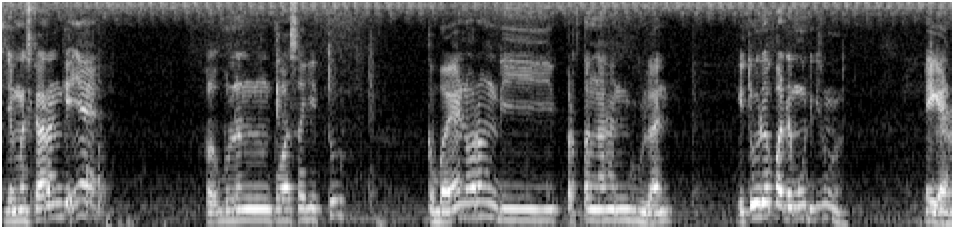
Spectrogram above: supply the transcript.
zaman sekarang kayaknya kalau bulan puasa gitu kebayang orang di pertengahan bulan itu udah pada mudik semua. Iya kan?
